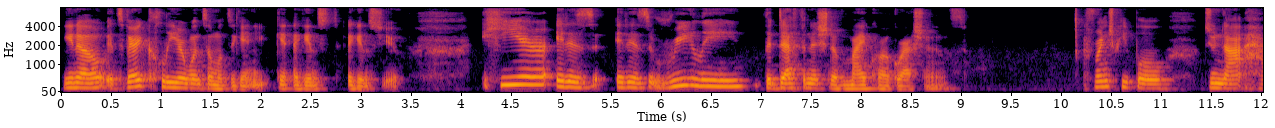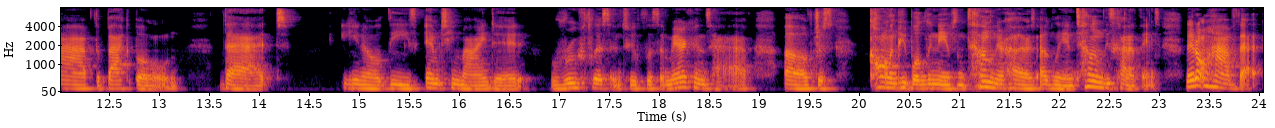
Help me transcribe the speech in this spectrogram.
You know, it's very clear when someone's against against against you. Here it is it is really the definition of microaggressions. French people do not have the backbone that you know these empty-minded, ruthless and toothless Americans have of just calling people ugly names and telling their hair is ugly and telling these kind of things. They don't have that.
